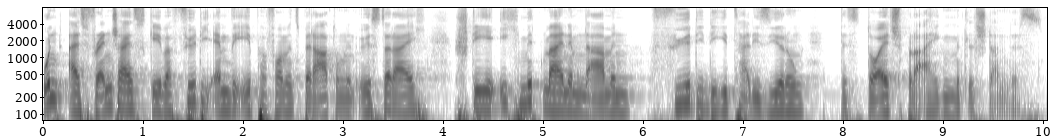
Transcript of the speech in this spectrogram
und als Franchisegeber für die MBE Performance Beratung in Österreich stehe ich mit meinem Namen für die Digitalisierung des deutschsprachigen Mittelstandes.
